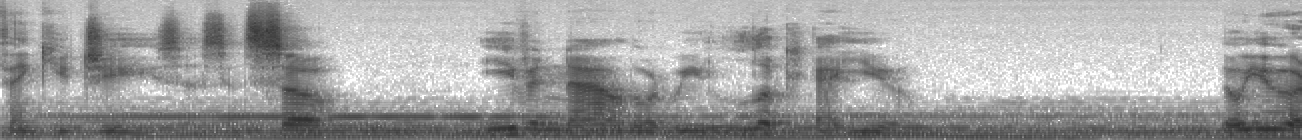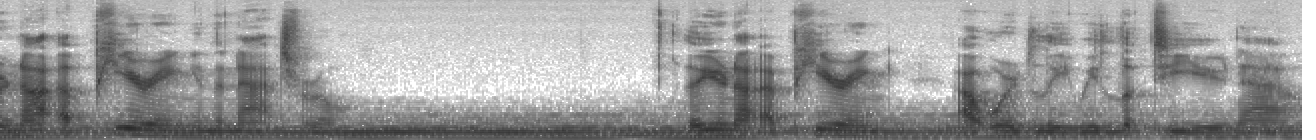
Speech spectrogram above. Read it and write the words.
Thank you, Jesus. And so, even now, Lord, we look at you. Though you are not appearing in the natural, though you're not appearing outwardly, we look to you now.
